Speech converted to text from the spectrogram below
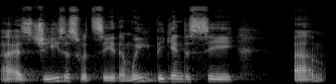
uh, as Jesus would see them. We begin to see um,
